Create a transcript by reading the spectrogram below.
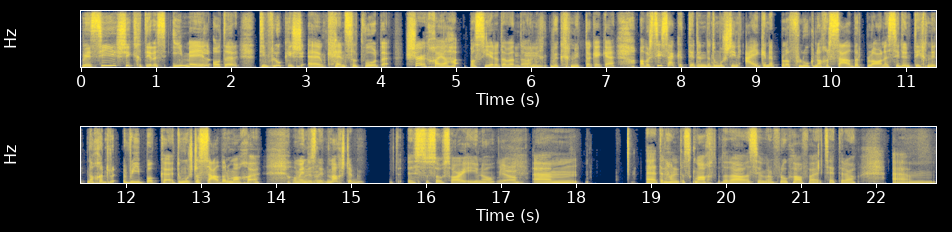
Weil sie schicken dir ein E-Mail, oder? Dein Flug ist ähm, cancelled worden. Sure, kann ja passieren, da, da habe ich wirklich nichts dagegen. Aber sie sagen dir dann, du musst deinen eigenen Flug nachher selber planen. Sie tun dich nicht nachher rebooken. Du musst das selber machen. Und wenn du es nicht machst, dann ist so, so sorry, you know. Ja. Ähm, äh, dann habe ich das gemacht, oder da, dann sind wir am Flughafen etc. Ähm,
